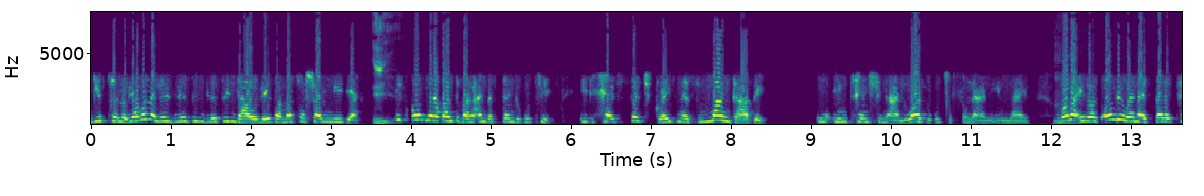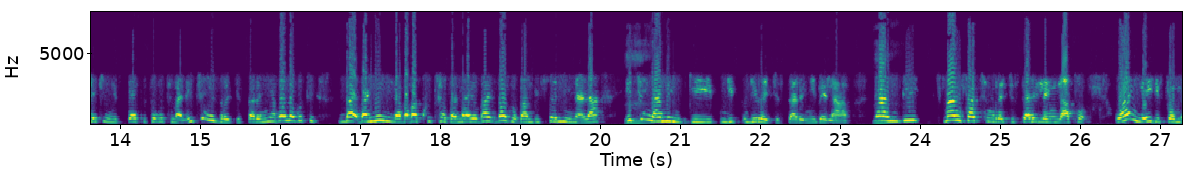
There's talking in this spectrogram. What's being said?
ngizithole uyabona lezi lezi- lezi ndawo lezi ama-social media? Iye. if only abantu banga-understand ukuthi it has such greatness mangabe u-intentional wazi ukuthi ufunani in life. Mm. ngoba it was only when i started taking a step sokuthi mani ithi ngiziregistare ngiyabona ukuthi ba- baningi laba abakhuthaza nayo ba- bazobamba isemina la. Mm. Ithi nami ngi- ngi- ngiregistare ngibe lapho. Mm. Kanti mangisathi ngiregistarile ngilapho one lady from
